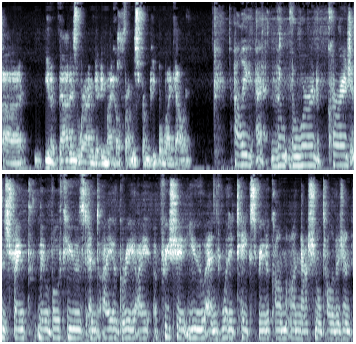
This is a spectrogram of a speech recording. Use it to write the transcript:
uh, you know that is where I'm getting my hope from is from people like Allie. Allie, uh, the, the word courage and strength, they were both used, and I agree. I appreciate you and what it takes for you to come on national television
